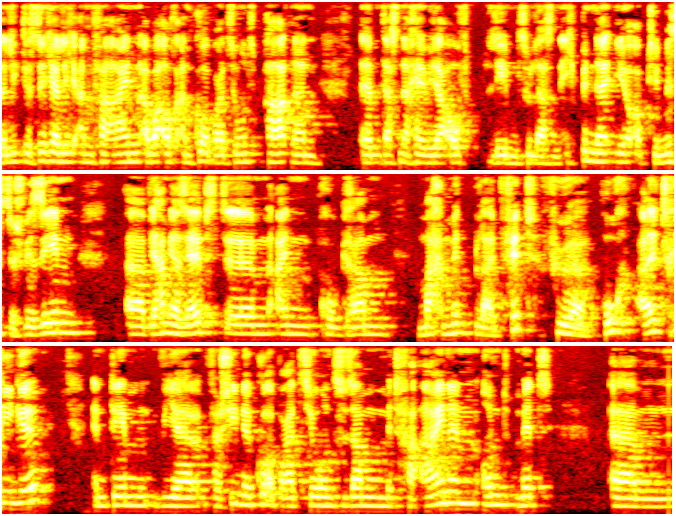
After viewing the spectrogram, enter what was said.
da liegt es sicherlich an Vereinen, aber auch an Kooperationspartnern, ähm, das nachher wieder aufleben zu lassen. Ich bin da eher optimistisch. Wir sehen, äh, wir haben ja selbst ähm, ein Programm Mach mit, bleib fit für Hochaltrige, in dem wir verschiedene Kooperationen zusammen mit Vereinen und mit ähm,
